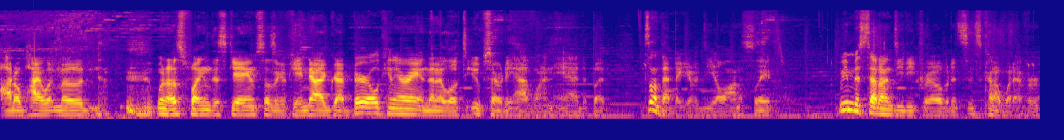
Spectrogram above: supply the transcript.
autopilot mode when I was playing this game, so I was like, okay, now I grab Beryl Canary, and then I looked, oops, I already have one in hand, but it's not that big of a deal, honestly. We missed out on DD Crow, but it's, it's kind of whatever.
